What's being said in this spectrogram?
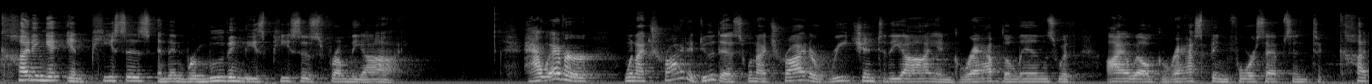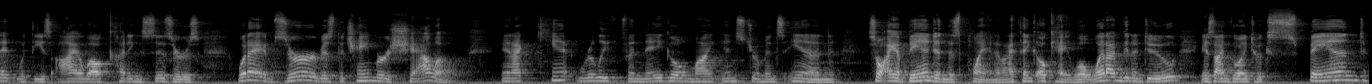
cutting it in pieces and then removing these pieces from the eye. However, when I try to do this, when I try to reach into the eye and grab the lens with IOL grasping forceps and to cut it with these IOL cutting scissors, what I observe is the chamber is shallow and I can't really finagle my instruments in. So I abandon this plan and I think, okay, well, what I'm going to do is I'm going to expand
